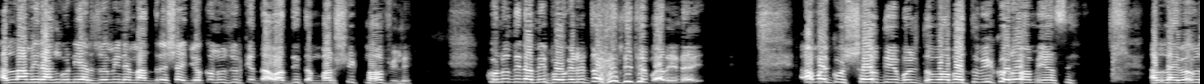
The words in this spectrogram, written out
আল্লাহ আমি রাঙ্গুনিয়ার জমিনে মাদ্রাসায় যখন হুজুরকে দাওয়াত দিতাম বার্ষিক মাহফিলে, কোনোদিন আমি পকেটে টাকা দিতে পারি নাই। আমাকে উৎসাহ দিয়ে বলতো, বাবা, তুমি করো, আমি আছি। আল্লাহ এভাবে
